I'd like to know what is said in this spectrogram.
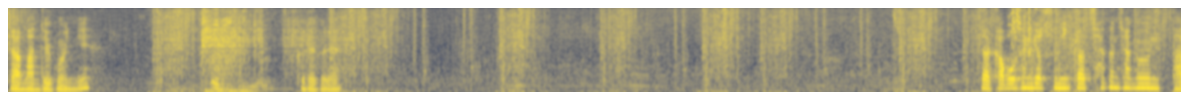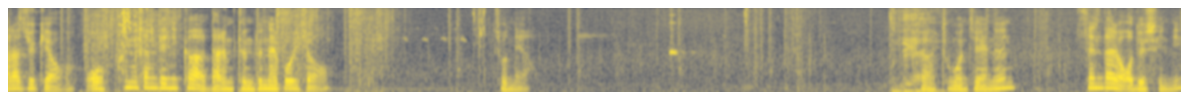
자 만들고 있니? 그래 그래. 자 갑옷 생겼으니까 차근차근 달아줄게요. 오 풀무장 되니까 나름 든든해 보이죠? 좋네요. 자 두번째는 샌달 얻을 수 있니?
